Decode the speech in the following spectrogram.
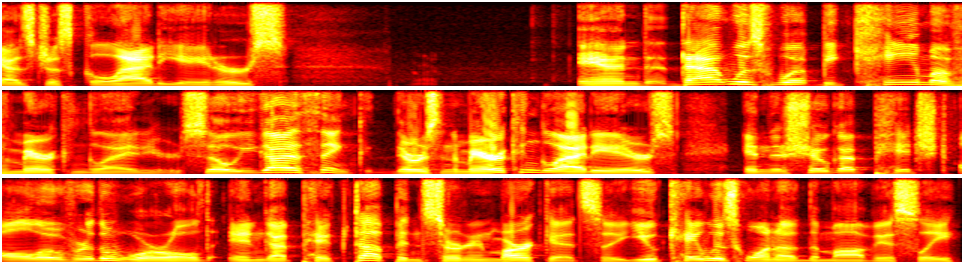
as just Gladiators and that was what became of American Gladiators. So you got to think there was an American Gladiators, and the show got pitched all over the world and got picked up in certain markets. So UK was one of them, obviously.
